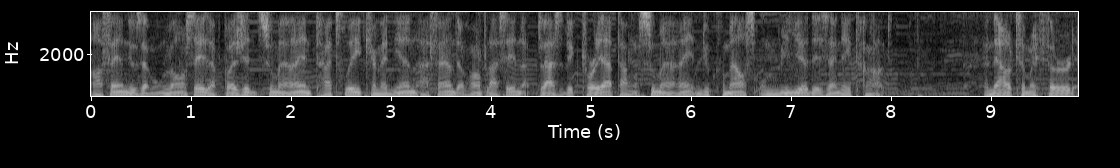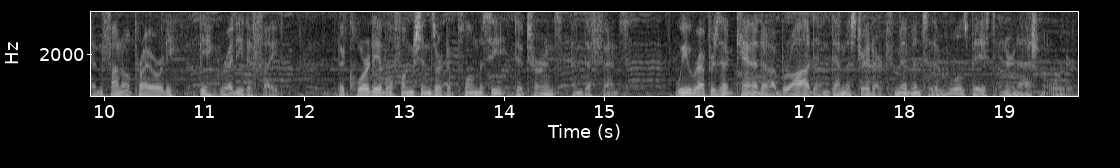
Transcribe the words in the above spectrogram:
Enfin, nous avons lancé le projet de sous-marin de patrouille canadienne afin de remplacer notre classe Victoria par un sous-marin du commerce au milieu des années 30. And now to my third and final priority, being ready to fight. The core naval functions are diplomacy, deterrence, and defense. We represent Canada abroad and demonstrate our commitment to the rules-based international order.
